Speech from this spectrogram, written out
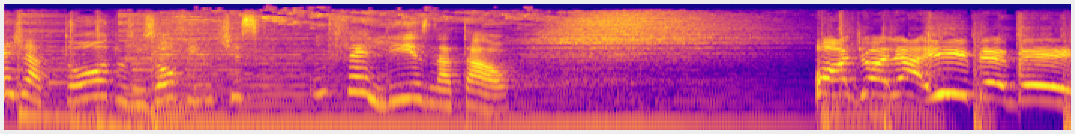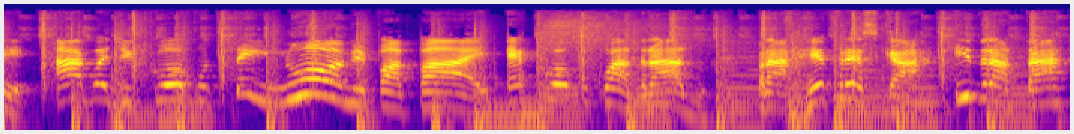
deseja a todos os ouvintes um feliz Natal. Pode olhar aí, bebê! Água de coco tem nome, papai! É coco quadrado para refrescar, hidratar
